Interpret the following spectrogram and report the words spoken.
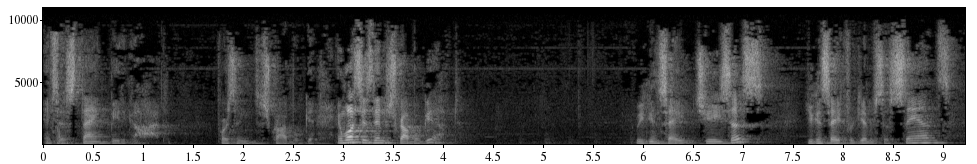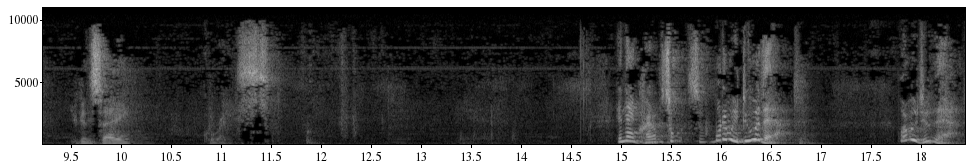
and says, Thank be to God for his indescribable gift. And what's his indescribable gift? We can say Jesus, you can say forgiveness of sins, you can say grace. Isn't that incredible? So, so what do we do with that? What do we do with that?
